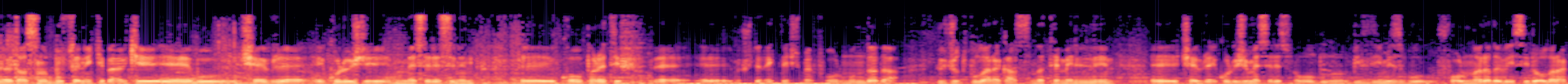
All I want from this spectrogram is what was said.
Evet aslında bu seneki belki e, bu çevre ekoloji meselesinin e, kooperatif ve e, müşterekleşme formunda da vücut bularak aslında temelinin e, çevre ekoloji meselesinin olduğunu bildiğimiz bu formlara da vesile olarak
